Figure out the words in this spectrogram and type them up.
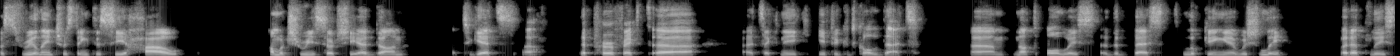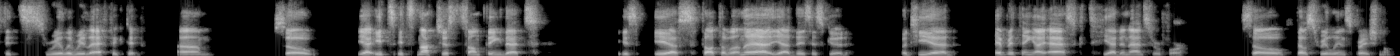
was really interesting to see how how much research he had done to get uh, the perfect uh, uh technique, if you could call it that. Um, not always the best looking uh, visually, but at least it's really really effective. Um, so yeah, it's it's not just something that is he has thought of. Oh, yeah, yeah, this is good, but he had everything I asked. He had an answer for. So that was really inspirational.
